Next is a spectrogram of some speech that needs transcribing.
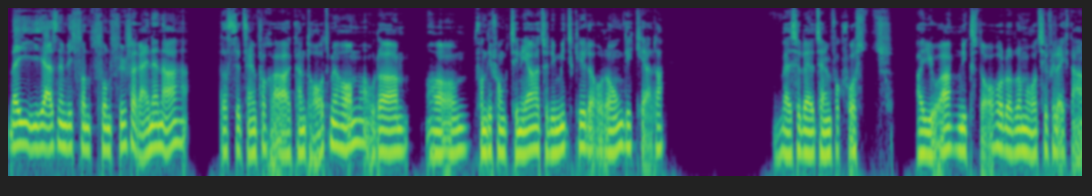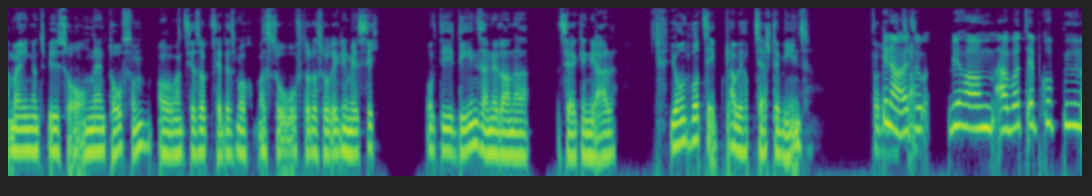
Nein, ich es nämlich von, von vielen Vereinen auch, dass sie jetzt einfach auch keinen Traut mehr haben oder ähm, von den Funktionären, also die Mitglieder oder umgekehrt, weil sie da jetzt einfach fast ein Jahr nichts da hat oder man hat sie vielleicht einmal irgendwie so online getroffen, aber wenn sie sagt, hey, das macht man so oft oder so regelmäßig und die Ideen sind ja dann auch sehr genial. Ja, und WhatsApp, glaube ich, habt ihr erst erwähnt. Genau, also wir haben auch WhatsApp-Gruppen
